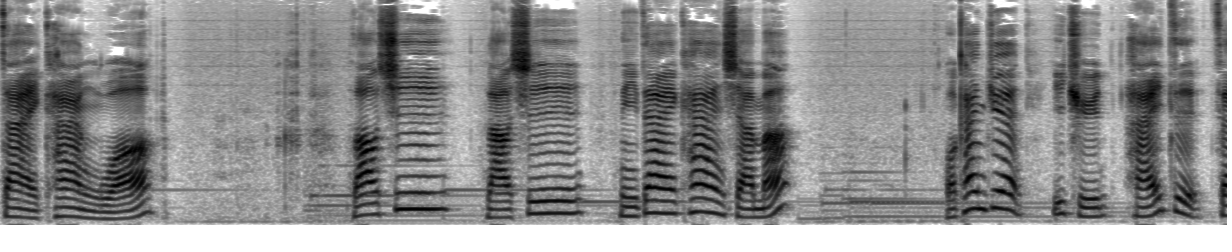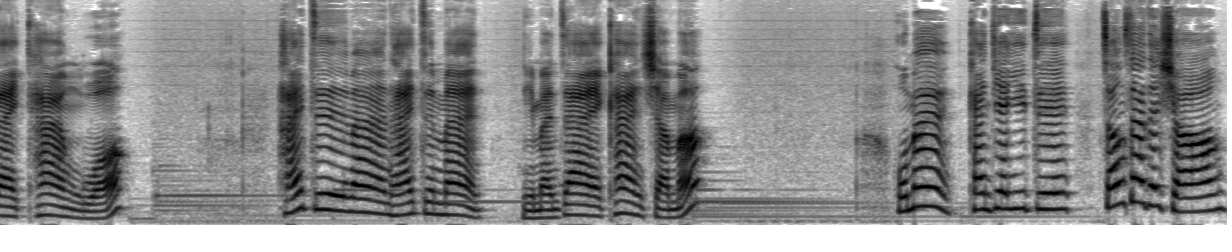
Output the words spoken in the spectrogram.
在看我。老师，老师，你在看什么？我看见一群孩子在看我。孩子们，孩子们，你们在看什么？我们看见一只棕色的熊，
